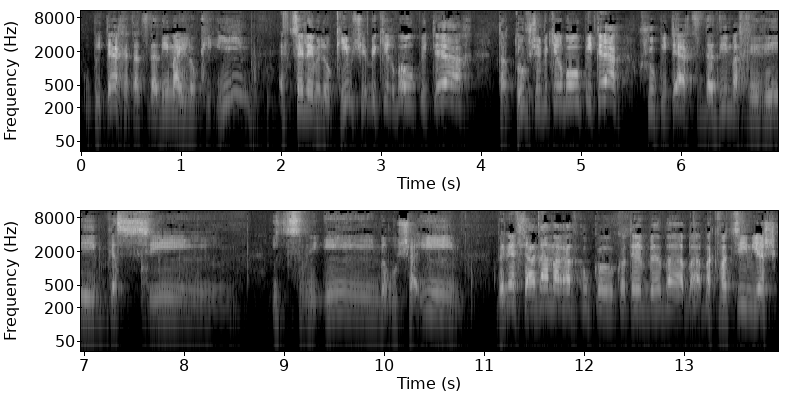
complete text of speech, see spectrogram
הוא פיתח את הצדדים האלוקיים? את צלם אלוקים שבקרבו הוא פיתח? את הטוב שבקרבו הוא פיתח? שהוא פיתח צדדים אחרים, גסים, יצריים, מרושעים? בנפש האדם הרב קוק כותב בקבצים יש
